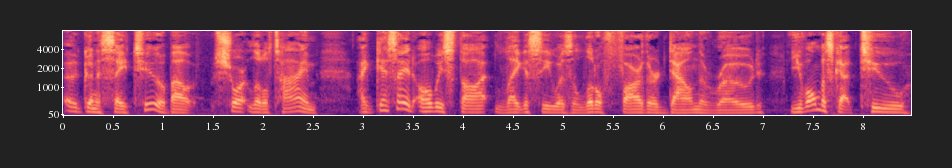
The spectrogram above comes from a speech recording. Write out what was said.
uh, going to say too about short little time. I guess I had always thought Legacy was a little farther down the road. You've almost got two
